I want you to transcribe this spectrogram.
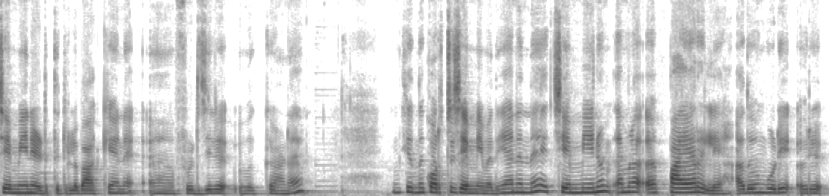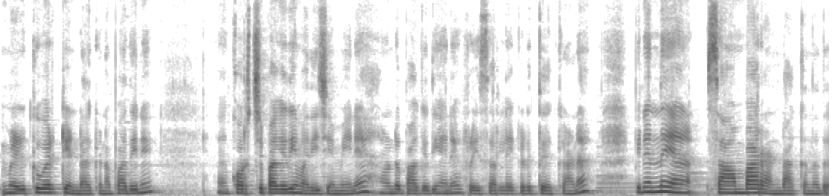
ചെമ്മീൻ എടുത്തിട്ടുള്ളൂ. ബാക്കി ഞാൻ ഫ്രിഡ്ജിൽ വെക്കുകയാണ് എനിക്കിന്ന് കുറച്ച് ചെമ്മീൻ മതി. ഞാനിന്ന് ചെമ്മീനും നമ്മൾ പയറില്ലേ അതും കൂടി ഒരു മെഴുക്ക് പുരട്ടി ഉണ്ടാക്കണം. അപ്പോൾ അതിന് കുറച്ച് പകുതി മതി ചെമ്മീൻ അതുകൊണ്ട് പകുതി ഞാൻ ഫ്രീസറിലേക്ക് എടുത്ത് വെക്കുകയാണ് പിന്നെ ഇന്ന് ഞാൻ സാമ്പാർ ഉണ്ടാക്കുന്നത്.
